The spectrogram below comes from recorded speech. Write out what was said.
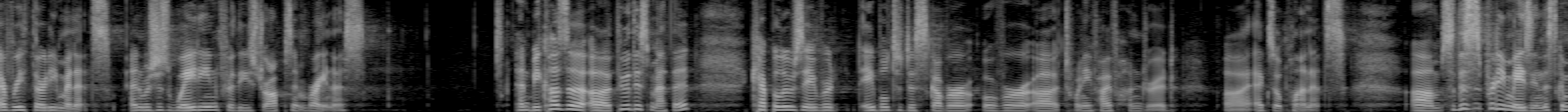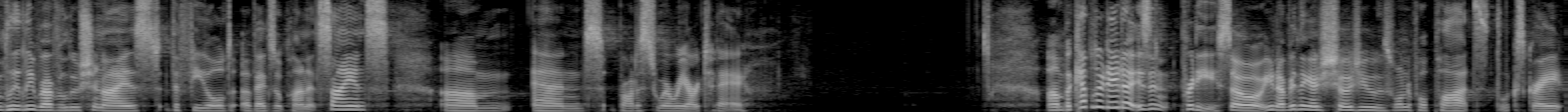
every 30 minutes and was just waiting for these drops in brightness. And because uh, uh, through this method, Kepler was able, able to discover over uh, 2,500 uh, exoplanets. Um, so this is pretty amazing. This completely revolutionized the field of exoplanet science um, and brought us to where we are today. Um, but Kepler data isn't pretty. So you know, everything I showed you is wonderful plots, looks great.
